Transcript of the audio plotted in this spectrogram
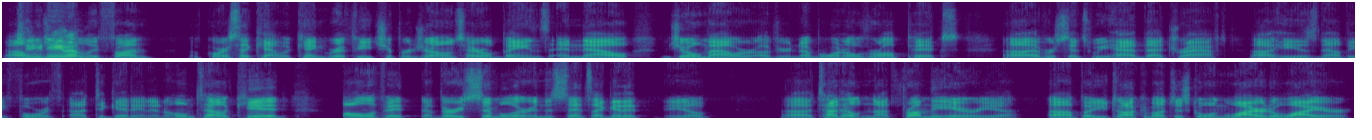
which is him? really fun. Of course I can with Ken Griffey, Chipper Jones, Harold Baines, and now Joe Mauer of your number one overall picks uh, ever since we had that draft. Uh, he is now the fourth uh, to get in. And a hometown kid, all of it uh, very similar in the sense I get it, you know, uh, Todd Helton not from the area, uh, but you talk about just going wire to wire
